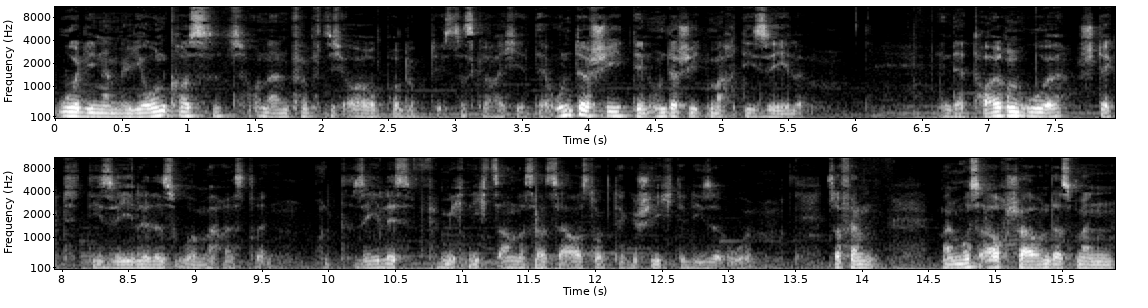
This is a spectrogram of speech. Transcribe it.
Uhr, die eine Million kostet, und einem 50 Euro Produkt ist das gleiche. Der Unterschied, den Unterschied macht die Seele. In der teuren Uhr steckt die Seele des Uhrmachers drin. Und Seele ist für mich nichts anderes als der Ausdruck der Geschichte dieser Uhr. Insofern, man muss auch schauen, dass man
